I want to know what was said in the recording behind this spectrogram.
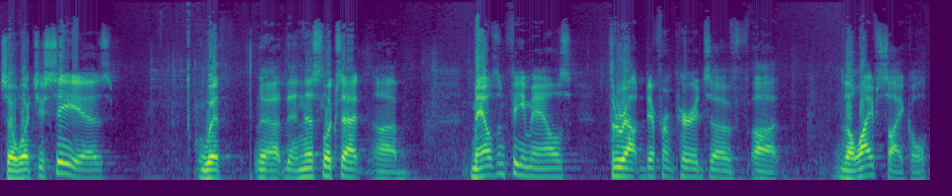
So what you see is with, uh, and this looks at uh, males and females throughout different periods of uh, the life cycle.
